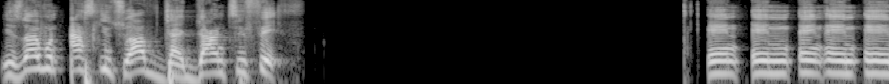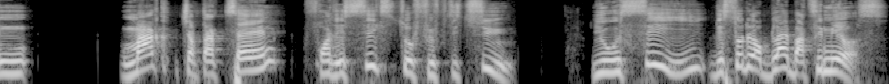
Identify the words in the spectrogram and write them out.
He's not even asking to have gigantic faith. In, in, in, in, in Mark chapter 10, 46 to 52, you will see the story of blind Bartimaeus.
